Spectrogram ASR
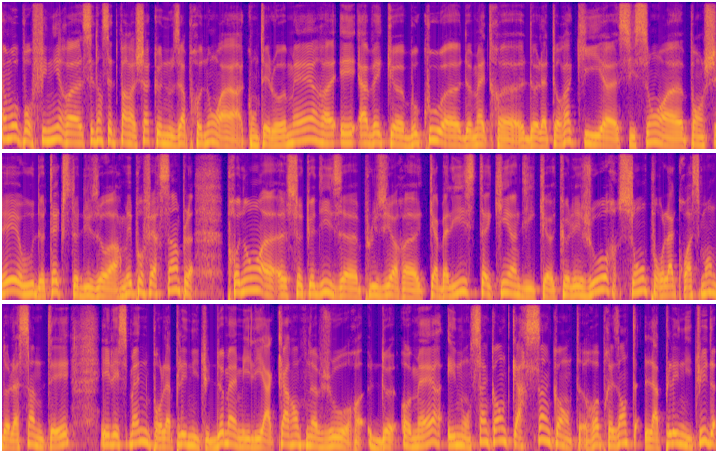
Un mot pour finir, euh, c'est dans cette paracha que nous apprenons à compter le Homer et avec euh, beaucoup euh, de maîtres de la Torah qui s'y sont penchés ou de textes du Zohar. Mais pour faire simple, prenons ce que disent plusieurs kabbalistes qui indiquent que les jours sont pour l'accroissement de la sainteté et les semaines pour la plénitude. De même, il y a 49 jours de Homer et non 50 car 50 représentent la plénitude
